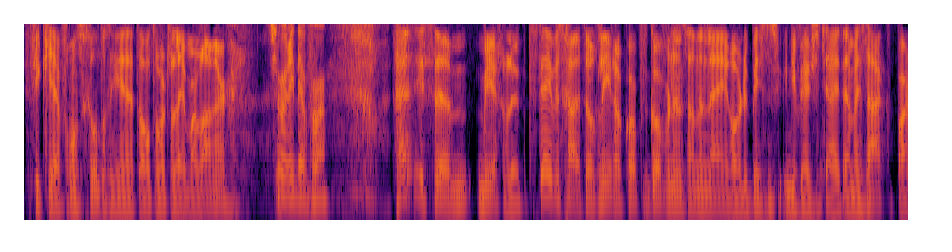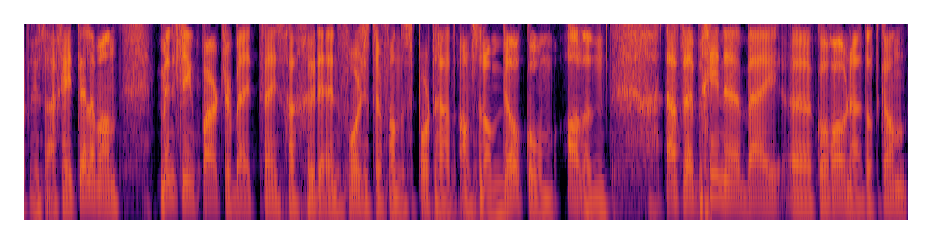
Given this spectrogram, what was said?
Fieke, jij verontschuldigde je net al, het wordt alleen maar langer. Sorry daarvoor. Het is um, weer gelukt. Steven Schuit, hoogleraar Corporate Governance aan de Nijrode Business Universiteit. En mijn zakenpartner is AG Telleman, managing partner bij Twijnstra Gudde en voorzitter van de Sportraad Amsterdam. Welkom allen. Laten we beginnen bij uh, corona. Dat kan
